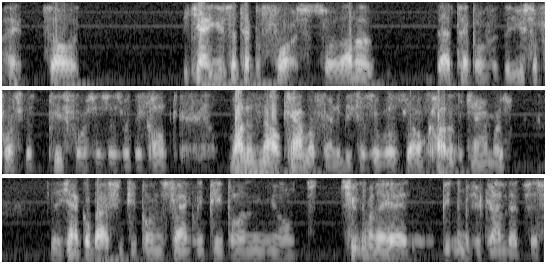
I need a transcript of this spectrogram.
Right. So you can't use that type of force. So a lot of that type of the use of force with police forces is what they call. One is now camera friendly because it was all caught on the cameras. So you can't go bashing people and strangling people and you know shooting them in the head and beating them with your gun. That's just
